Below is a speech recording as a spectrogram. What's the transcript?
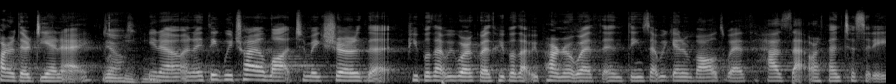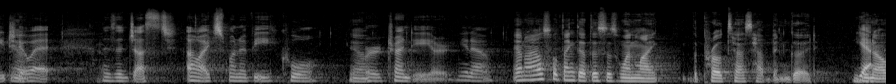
part of their dna Yeah. Mm-hmm. you know and i think we try a lot to make sure that people that we work with people that we partner with and things that we get involved with has that authenticity to Yeah. it isn't just oh i just want to be cool Yeah. or trendy or you know And I also think that this is when like the protests have been good. Yeah. You know,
